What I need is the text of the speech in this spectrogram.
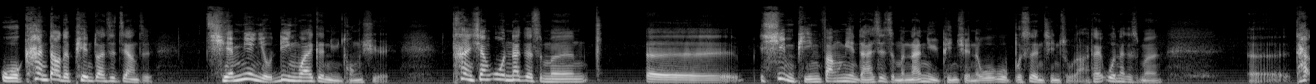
我看到的片段是这样子：前面有另外一个女同学，她很像问那个什么呃性平方面的，还是什么男女平权的，我我不是很清楚啦。她问那个什么呃，她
